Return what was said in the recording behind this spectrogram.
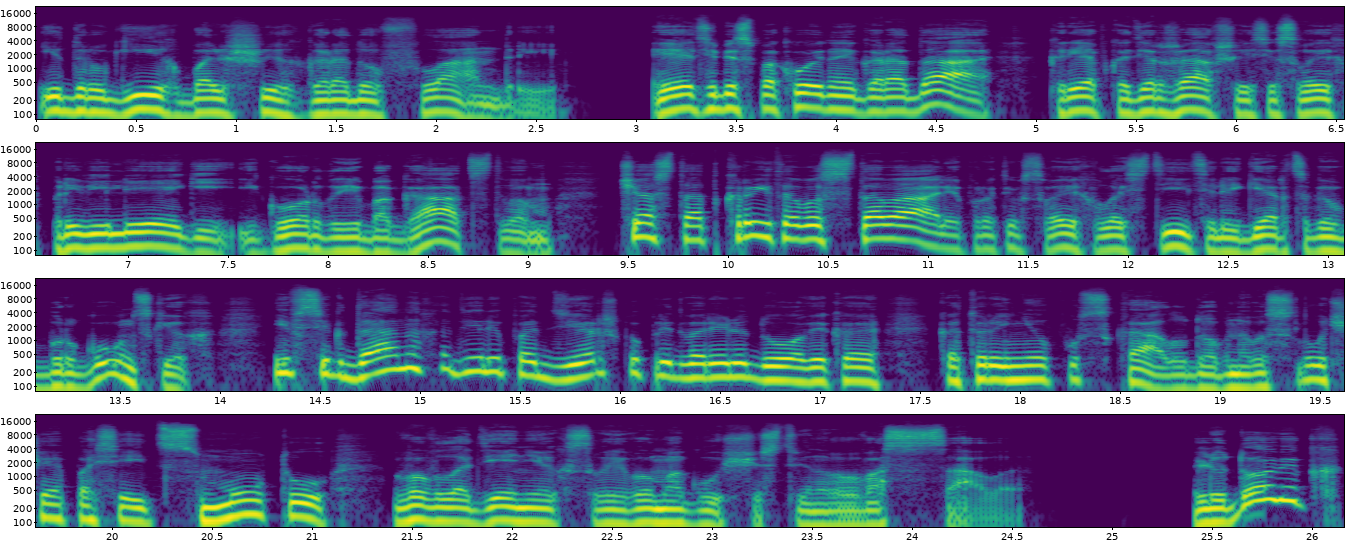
и других больших городов Фландрии. И эти беспокойные города, крепко державшиеся своих привилегий и гордые богатством, часто открыто восставали против своих властителей, герцогов бургундских, и всегда находили поддержку при дворе Людовика, который не упускал удобного случая посеять смуту во владениях своего могущественного вассала. Людовик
